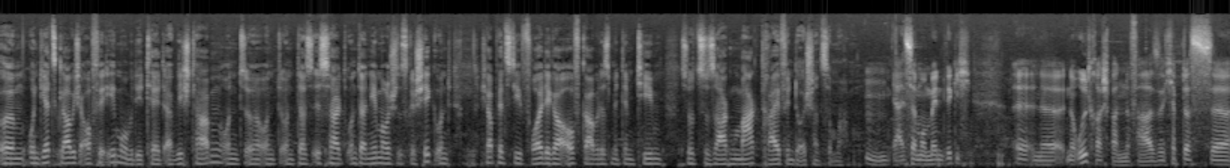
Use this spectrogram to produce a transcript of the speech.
ähm, und jetzt glaube ich auch für E-Mobilität erwischt haben und, äh, und, und das ist halt unternehmerisches Geschick und ich habe jetzt die freudige Aufgabe, das mit dem Team sozusagen marktreif in Deutschland zu machen. Mhm. Ja, ist ja im Moment wirklich äh, eine, eine ultra spannende Phase. Ich habe das äh,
